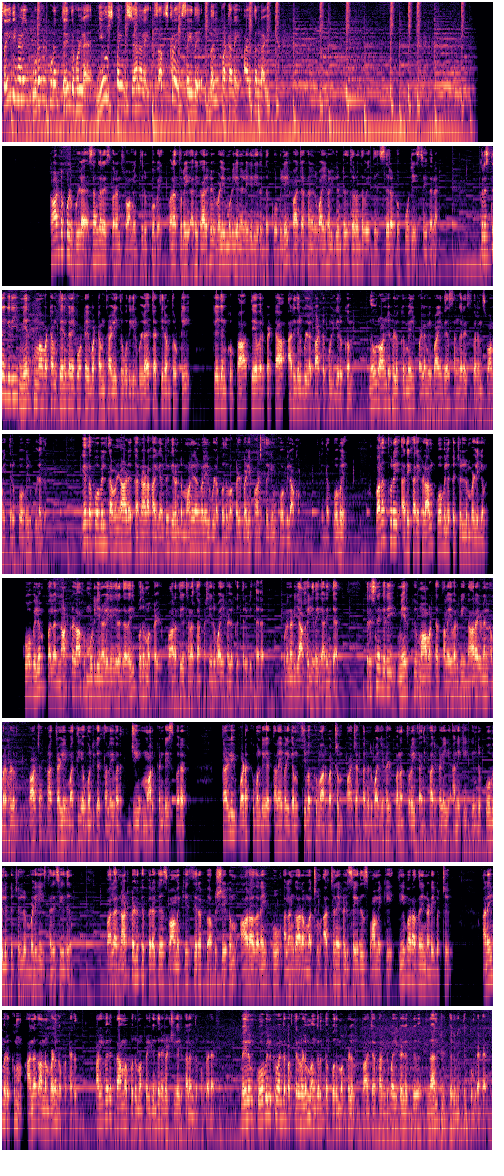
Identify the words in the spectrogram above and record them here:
செய்திகளை உடனுக்குடன் தெரிந்து கொள்ள நியூஸ் பைன் சேனலை சப்ஸ்கிரைப் செய்து பெல் பட்டனை அழுத்துங்கள். காட்டுக்குள் உள்ள சங்கரேஸ்வரன் சுவாமி திருக்கோவில். வனத்துறை அதிகாரிகள் வழிமொழிய நிலையில் இருந்த கோவிலை பாஜக நிர்வாகிகள் இன்று திறந்து வைத்து சிறப்பு பூஜை செய்தனர். கிருஷ்ணகிரி மேற்கு மாவட்டம் தேன்கனிக்கோட்டை வட்டம் தளி தொகுதியில் உள்ள சத்திரம் தொட்டி கேஜன்குப்பா தேவர்பெட்டா அருகில் உள்ள காட்டுக்குள் இருக்கும் நூறு ஆண்டுகளுக்கு மேல் பழமை வாய்ந்த சங்கரேஸ்வரன் சுவாமி திருக்கோவில் உள்ளது. இந்த கோவில் தமிழ்நாடு கர்நாடகா என்று இரண்டு மாநிலங்களில் உள்ள பொதுமக்கள் வழிபாடு செய்யும் கோவிலாகும். இந்த கோவில் வனத்துறை அதிகாரிகளால் கோவிலுக்கு செல்லும் வழியும் கோவிலும் பல நாட்களாக மூடிய நிலையில் இருந்ததை பொதுமக்கள் பாரதிய ஜனதா கட்சி நிர்வாகிகளுக்கு தெரிவித்தனர். உடனடியாக இதை அறிந்த கிருஷ்ணகிரி மேற்கு மாவட்ட தலைவர் வி. நாராயணன் அவர்களும் பாஜக தளி மத்திய ஒன்றிய தலைவர் ஜி. மார்க்கண்டேஸ்வரர் தளி வடக்கு ஒன்றிய தலைவர் எம். சிவக்குமார் மற்றும் பாஜக நிர்வாகிகள் வனத்துறை அதிகாரிகளை அணுகி இன்று கோவிலுக்கு செல்லும் வழியை சரி செய்து பல நாட்களுக்கு பிறகு சுவாமிக்கு சிறப்பு அபிஷேகம் ஆராதனை பூ அலங்காரம் மற்றும் அர்ச்சனைகள் செய்து சுவாமிக்கு தீபாராதனை நடைபெற்று அனைவருக்கும் அன்னதானம் வழங்கப்பட்டது. பல்வேறு கிராம பொதுமக்கள் இந்த நிகழ்ச்சியில் கலந்து கொண்டனர். மேலும் கோவிலுக்கு வந்த பக்தர்களும் அங்கிருந்த பொதுமக்களும் பாஜக நிர்வாகிகளுக்கு நன்றி தெரிவித்துக் கொண்டனர்.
